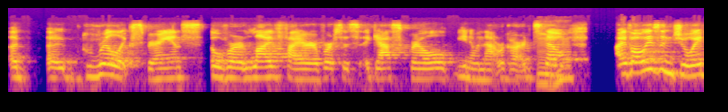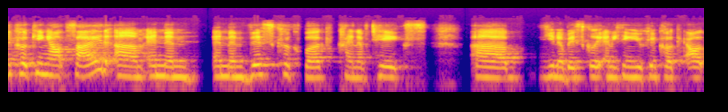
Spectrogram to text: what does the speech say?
a a, grill experience over live fire versus a gas grill. You know, in that regard. Mm-hmm. So. I've always enjoyed cooking outside, um, and then and then this cookbook kind of takes uh, you know basically anything you can cook out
